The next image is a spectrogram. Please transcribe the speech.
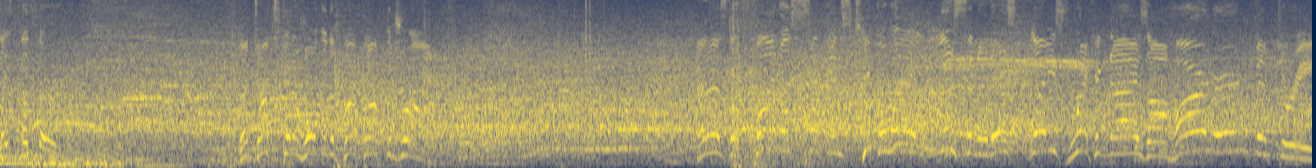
late in the third. The Ducks get a hold of the puck off the draw. And as the final seconds tick away, listen to this place recognize a hard-earned victory.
